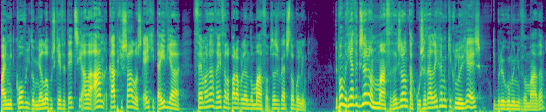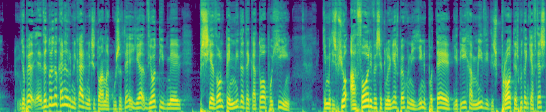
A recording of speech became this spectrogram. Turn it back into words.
πανικόβλητο μυαλό που σκέφτεται έτσι, αλλά αν κάποιος άλλος έχει τα ίδια θέματα, θα ήθελα πάρα πολύ να το μάθω. Σας ευχαριστώ πολύ. Λοιπόν, παιδιά, δεν ξέρω αν μάθατε, δεν ξέρω αν τα ακούσατε, αλλά είχαμε και εκλογές την προηγούμενη εβδομάδα. Το οποίο ε, δεν το λέω καν ειρωνικά την το αν ακούσατε, διότι με σχεδόν 50% αποχή και με τις πιο αθόρυβες εκλογές που έχουν γίνει ποτέ, γιατί είχαμε ήδη τις πρώτες που ήταν και αυτές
